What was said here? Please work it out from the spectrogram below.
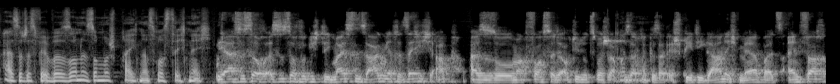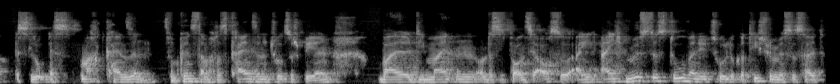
also dass wir über so eine Summe sprechen, das wusste ich nicht. Ja, es ist auch, es ist auch wirklich, die meisten sagen ja tatsächlich ab. Also so Mark Forster, der auch die Tour zum Beispiel genau. abgesagt hat, gesagt, er spielt die gar nicht mehr, weil es einfach, es, es macht keinen Sinn. Für einen Künstler macht es keinen Sinn, eine Tour zu spielen, weil die meinten, und das ist bei uns ja auch so, eigentlich, eigentlich müsstest du, wenn du die Tour lukrativ spielen müsstest, halt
